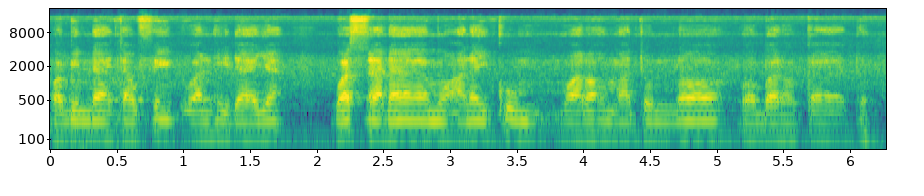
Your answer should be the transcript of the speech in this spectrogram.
วบินไดเตาฟิกวันฮิดายะวัสสลามุอะลัยกุมวะเราะห์มะตุลลอฮ์วะบะเราะกาตุฮ์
